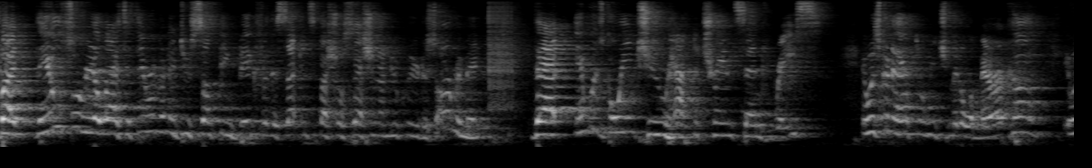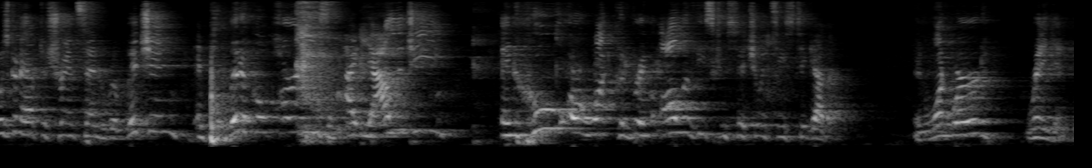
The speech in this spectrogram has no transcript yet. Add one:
But they also realized if they were going to do something big for the second special session on nuclear disarmament, that it was going to have to transcend race, it was going to have to reach middle America. It was going to have to transcend religion and political parties and ideology. And who or what could bring all of these constituencies together? In one word, Reagan.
